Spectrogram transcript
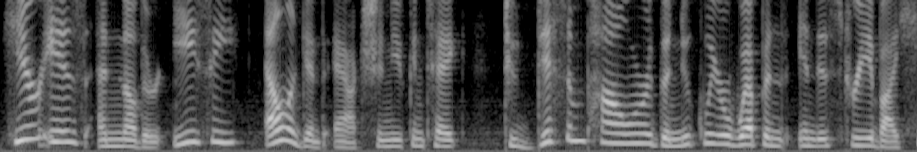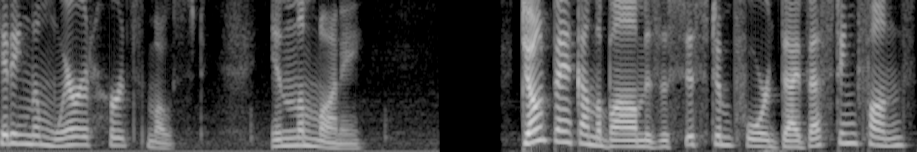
here is another easy, elegant action you can take to disempower the nuclear weapons industry by hitting them where it hurts most in the money. Don't Bank on the Bomb is a system for divesting funds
